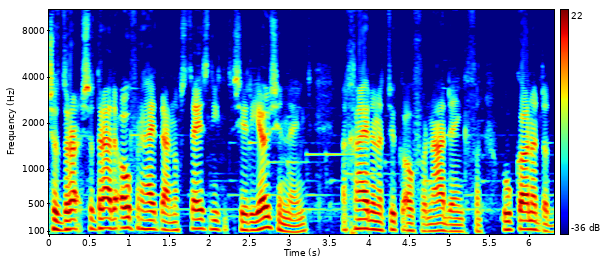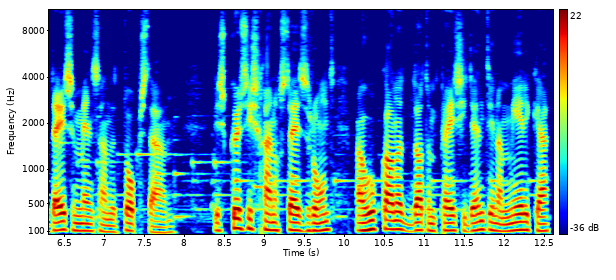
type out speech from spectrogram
zodra, zodra, de overheid daar nog steeds niet serieus in neemt, dan ga je er natuurlijk over nadenken van hoe kan het dat deze mensen aan de top staan. Discussies gaan nog steeds rond, maar hoe kan het dat een president in Amerika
